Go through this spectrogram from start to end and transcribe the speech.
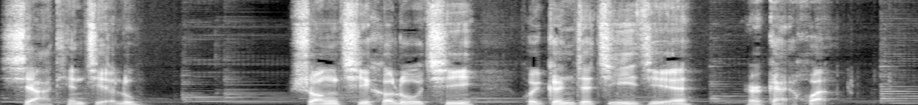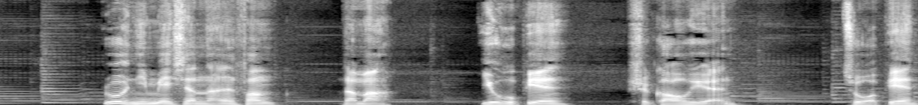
夏天结露，霜期和露期会跟着季节而改换。若你面向南方，那么右边是高原，左边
